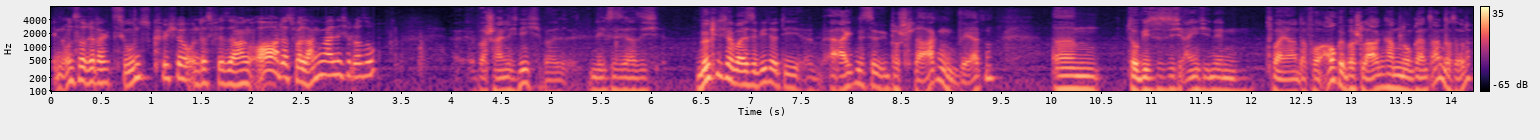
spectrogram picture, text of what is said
In unserer Redaktionsküche und dass wir sagen, oh, das war langweilig oder so? Äh, Wahrscheinlich nicht, weil nächstes Jahr sich möglicherweise wieder die äh, Ereignisse überschlagen werden. Ähm, so wie sie sich eigentlich in den zwei Jahren davor auch überschlagen haben, nur ganz anders, oder?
